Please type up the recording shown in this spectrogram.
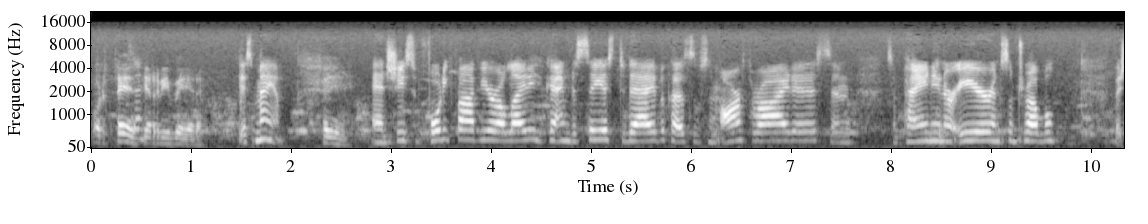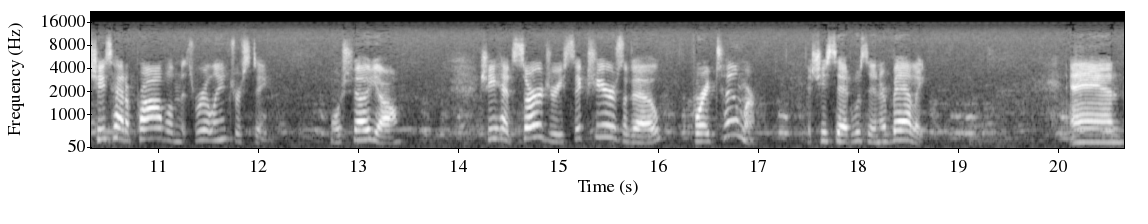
Hortensia Rivera. Yes, ma'am. Sí. And she's a 45 year old lady who came to see us today because of some arthritis and some pain in her ear and some trouble. But she's had a problem that's real interesting. We'll show y'all. She had surgery six years ago for a tumor that she said was in her belly. And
